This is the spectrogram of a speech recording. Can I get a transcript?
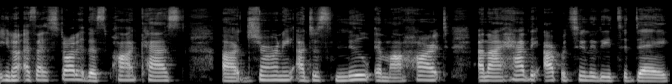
you know, as I started this podcast uh, journey, I just knew in my heart, and I had the opportunity today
